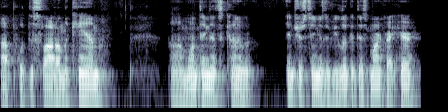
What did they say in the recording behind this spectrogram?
up with the slot on the cam. Um, one thing that's kind of interesting is if you look at this mark right here,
